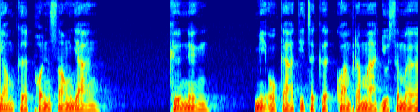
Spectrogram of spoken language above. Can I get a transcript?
ย่อมเกิดผลสองอย่าง คือหนึ่งมีโอกาสที่จะเกิดความประมาทอยู่เสมอ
